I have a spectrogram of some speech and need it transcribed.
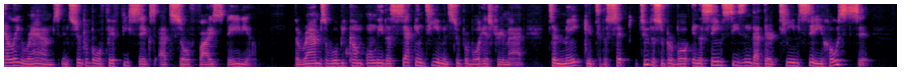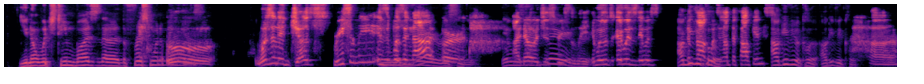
LA Rams in Super Bowl 56 at SoFi Stadium. The Rams will become only the second team in Super Bowl history, Matt, to make it to the to the Super Bowl in the same season that their team city hosts it. You know which team was the the first one? Ooh, wasn't it just recently? Is it was, was it not? Or I know it just recently. It was. It was. It was. I'll give you a clue. Was it not the Falcons? I'll give you a clue. I'll give you a clue. Uh,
